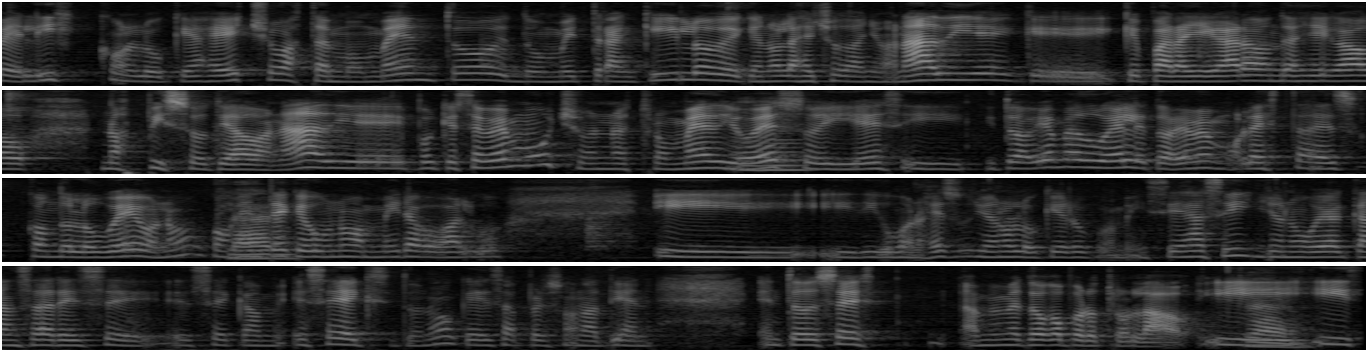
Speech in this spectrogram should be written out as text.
feliz con lo que has hecho hasta el momento, dormir tranquilo, de que no le has hecho daño a nadie, que, que, para llegar a donde has llegado no has pisoteado a nadie, porque se ve mucho en nuestro medio eso y es y, todavía me duele, todavía me molesta eso cuando lo veo, ¿no? Con gente que uno admira o algo. Y, digo, bueno, eso yo no lo quiero para mí. Si es así, yo no voy a alcanzar ese, ese, ese éxito ¿no? que esa persona tiene. Entonces, a mí me toca por otro lado. Y, y,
